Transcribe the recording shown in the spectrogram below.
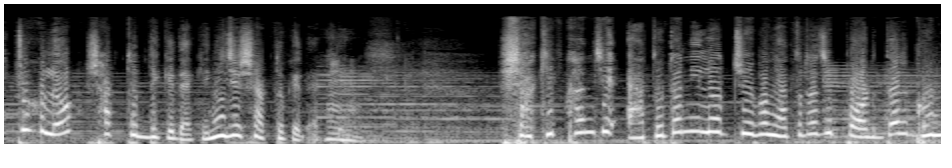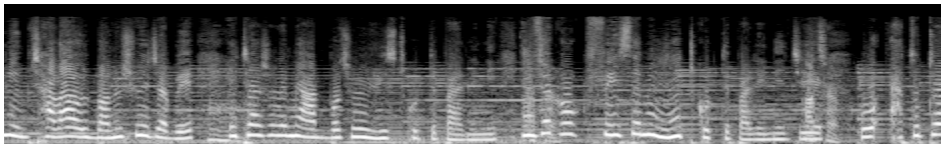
একটু হলেও স্বার্থের দিকে দেখে নিজের স্বার্থকে দেখে। শাকিব খান যে এতটা নির্লজ্জ এবং এতটা যে পর্দার ঘূর্ণি ছাড়া ওই মানুষ হয়ে যাবে এটা আসলে আমি আট বছরে রিস্ট করতে পারিনি। ইনফ্যাক্ট ওর ফেসে আমি রিড করতে পারিনি যে আচ্ছা। ও এতটা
